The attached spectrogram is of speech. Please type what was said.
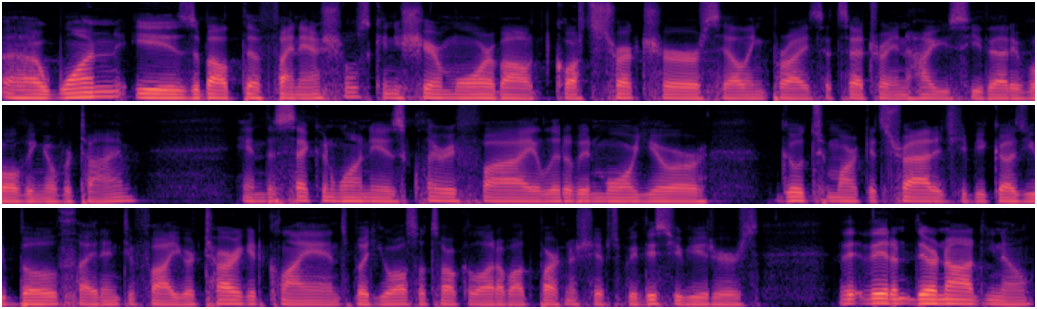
Uh, one is about the financials. Can you share more about cost structure, selling price, et cetera, and how you see that evolving over time? And the second one is clarify a little bit more your go-to-market strategy because you both identify your target clients, but you also talk a lot about partnerships with distributors. They they're not, you know,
